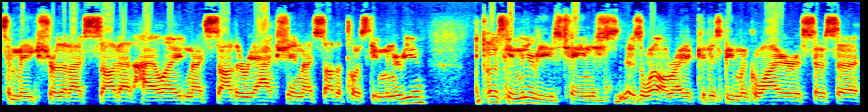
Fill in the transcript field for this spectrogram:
to make sure that I saw that highlight and I saw the reaction, I saw the post game interview. The post game interviews changed as well, right? It could just be McGwire or Sosa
